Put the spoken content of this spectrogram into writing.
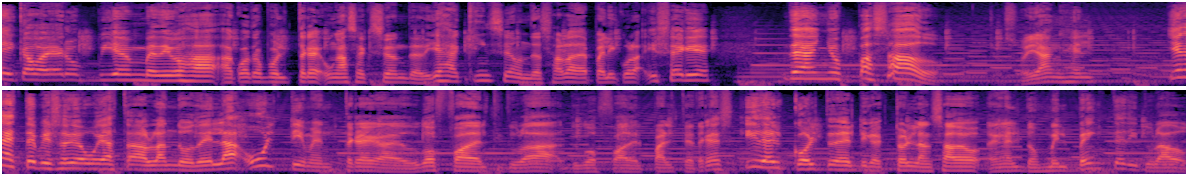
Damas y caballeros, bienvenidos a, a 4x3, una sección de 10 a 15 donde se habla de películas y series de años pasados. Soy Ángel y en este episodio voy a estar hablando de la última entrega de The Godfather titulada The Godfather Parte 3 y del corte del director lanzado en el 2020 titulado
